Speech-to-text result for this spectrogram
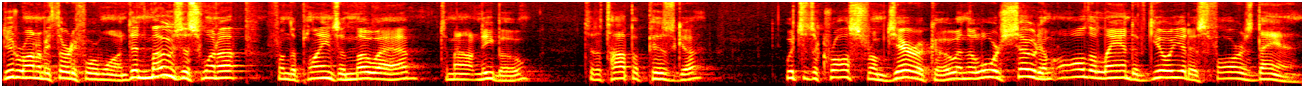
Deuteronomy 34 1. Then Moses went up from the plains of Moab to Mount Nebo to the top of Pisgah which is across from Jericho, and the Lord showed him all the land of Gilead as far as Dan,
